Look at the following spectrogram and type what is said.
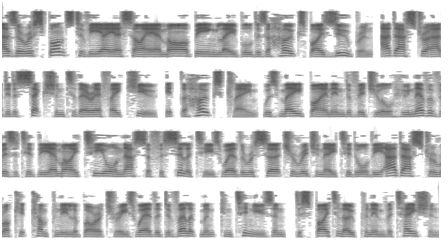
As a response to VASIMR being labeled as a hoax by Zubrin, Ad Astra added a section to their FAQ. It the hoax claim was made by an individual who never visited the MIT or NASA facilities where the research originated or the Ad Astra Rocket Company laboratories where the development continues and, despite an open invitation,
